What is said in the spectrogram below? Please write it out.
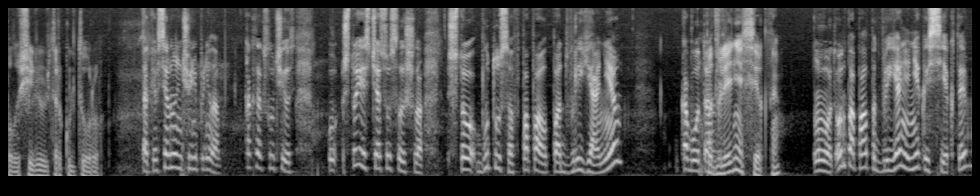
получили ультракультуру. Так, я все равно ничего не поняла. Как так случилось? Что я сейчас услышала? Что Бутусов попал под влияние кого-то... Под влияние секты. Вот, он попал под влияние некой секты.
